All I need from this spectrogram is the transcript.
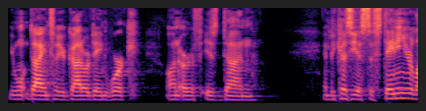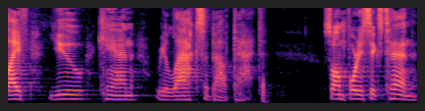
You won't die until your God ordained work on earth is done. And because He is sustaining your life, you can relax about that. Psalm 46:10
